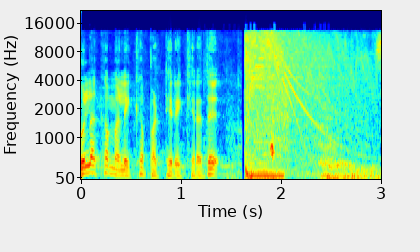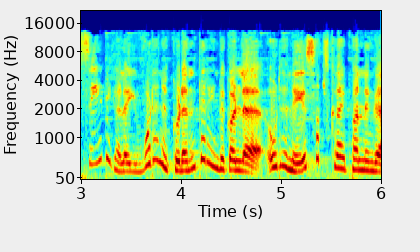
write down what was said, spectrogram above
விளக்கம் அளிக்கப்பட்டிருக்கிறது. செய்திகளை உடனுக்குடன் தெரிந்து கொள்ள உடனே சப்ஸ்கிரைப் பண்ணுங்க.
